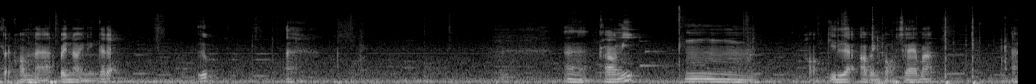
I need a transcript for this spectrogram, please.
ใส่ความหนาไปหน่อยหนึ่งก็ได้อึ๊บอะอ่าคราวนี้ อืม ของกินแล้วเอาเป็นของใช้บ้าง อะ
